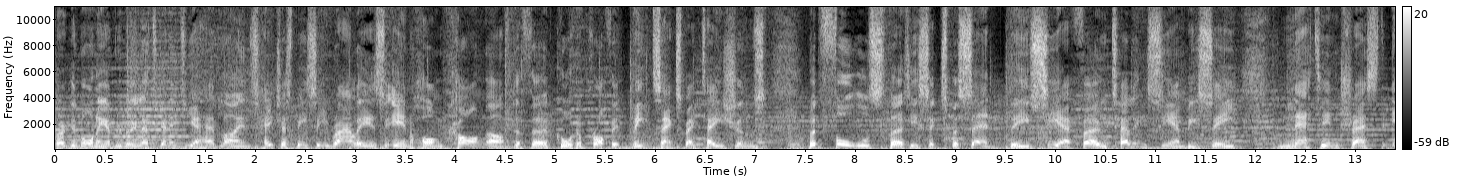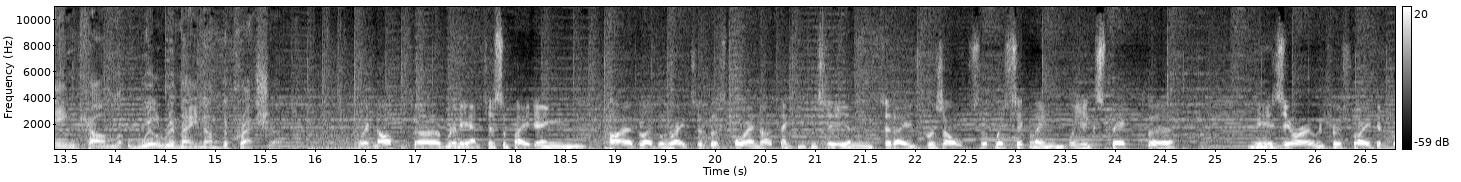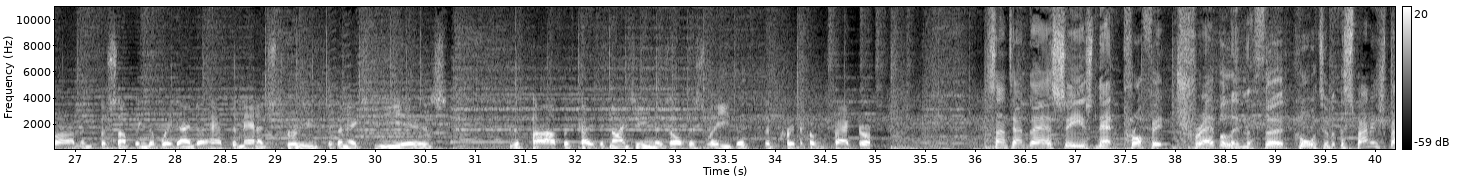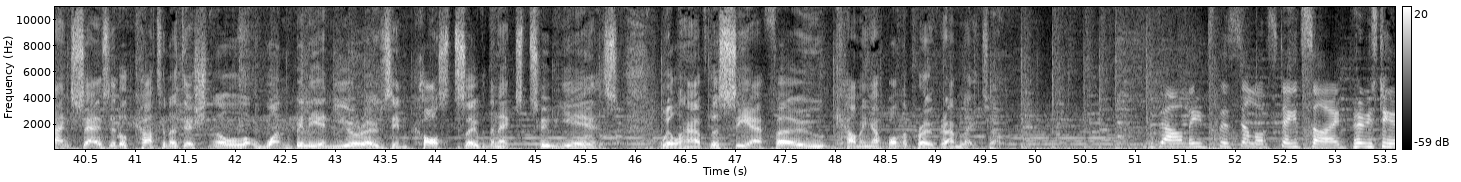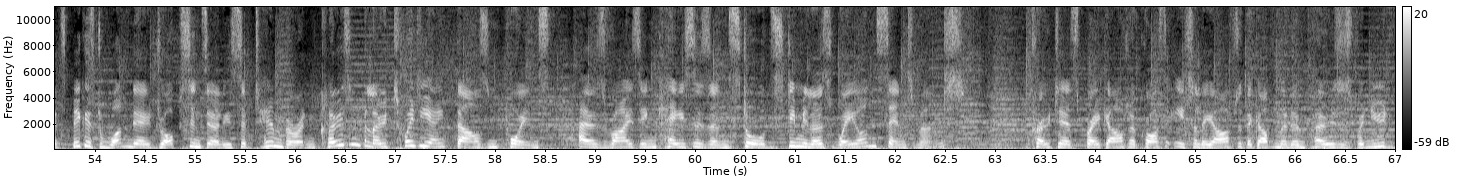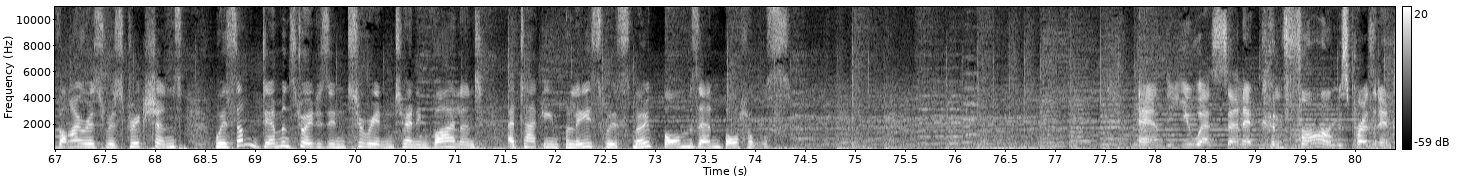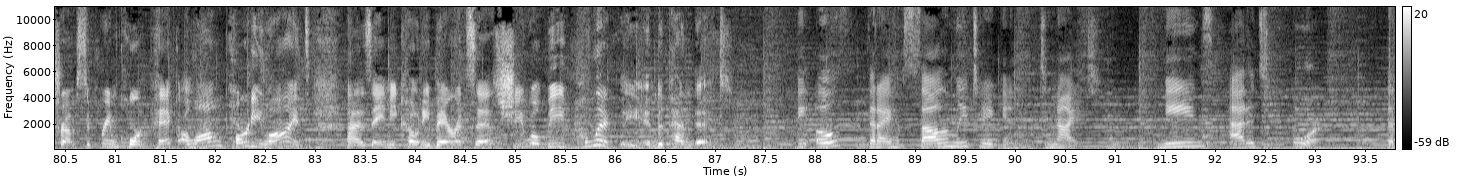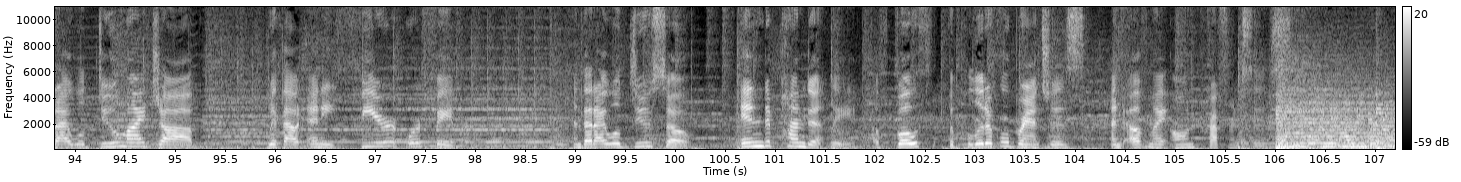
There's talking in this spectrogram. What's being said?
Very good morning, everybody. Let's get into your headlines. HSBC rallies in Hong Kong after third quarter profit beats expectations but falls 36%. The CFO telling CNBC net interest income will remain under pressure. We're not uh, really anticipating higher global rates at this point. I think you can see in today's results that we're signaling we expect the near zero interest rate environment for something that we're going to have to manage through for the next few years. The path of COVID 19 is obviously the, the critical factor. Santander sees net profit treble in the third quarter, but the Spanish bank says it'll cut an additional 1 billion euros in costs over the next two years. We'll have the CFO coming up on the program later. Dow leads the sell-off stateside, posting its biggest one-day drop since early September and closing below 28,000 points as rising cases and stalled stimulus weigh on sentiment. Protests break out across Italy after the government imposes renewed virus restrictions, with some demonstrators in Turin turning violent, attacking police with smoke bombs and bottles. And the U.S. Senate confirms President Trump's Supreme Court pick along party lines, as Amy Coney Barrett says she will be politically independent. The oath that I have solemnly taken tonight means at its core that I will do my job without any fear or favor, and that I will do so independently of both the political branches and of my own preferences.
